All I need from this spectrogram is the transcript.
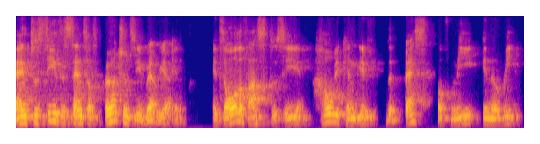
And to see the sense of urgency where we are in. It's all of us to see how we can give the best of me in a we.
